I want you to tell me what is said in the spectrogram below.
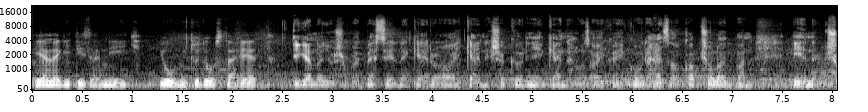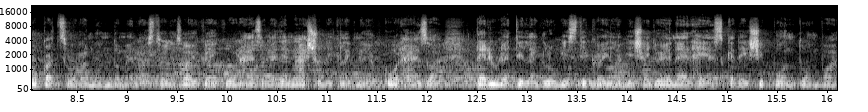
jellegi 14 jó működő osztály helyett. Igen, nagyon sokat beszélnek erről Ajkán és a környéken az Ajkai Kórházzal kapcsolatban. Én sokat szóra mondom el azt, hogy az Ajkai Kórháza legyen második legnagyobb kórháza, területileg, logisztikailag is egy olyan elhelyezkedési ponton van,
